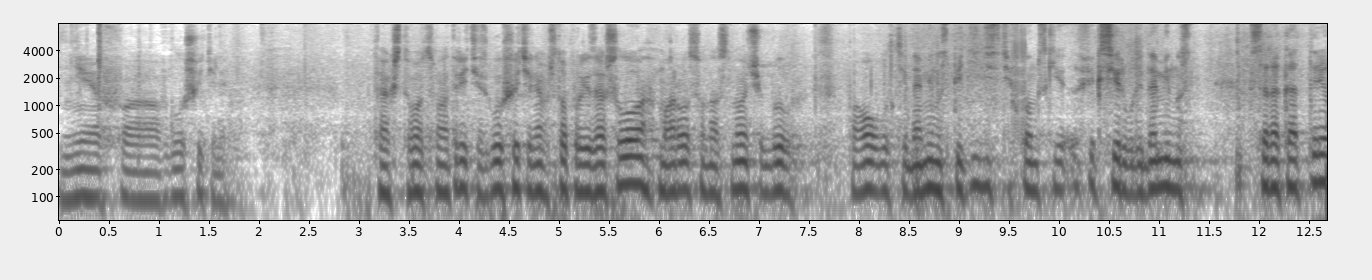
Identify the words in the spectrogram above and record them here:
ни в, в глушителе. Так что вот смотрите, с глушителем что произошло. Мороз у нас ночью был по области до минус 50. В Томске фиксировали до минус 43,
